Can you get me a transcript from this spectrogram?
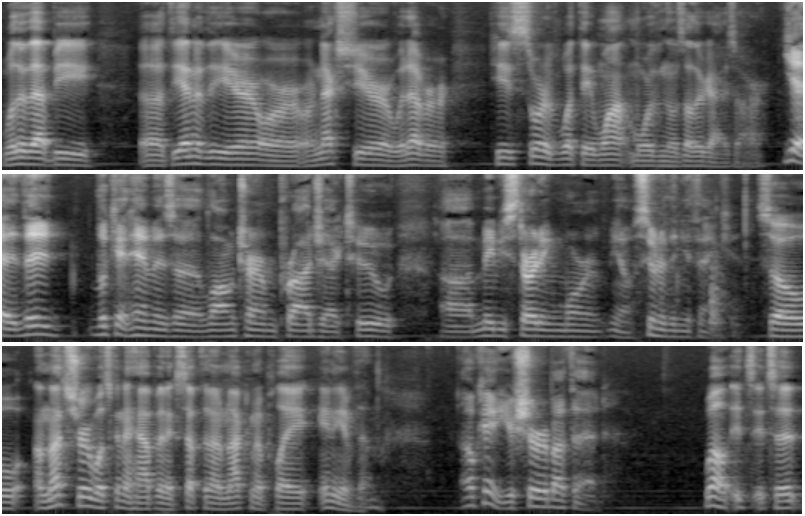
whether that be uh, at the end of the year or, or next year or whatever. He's sort of what they want more than those other guys are. Yeah, they look at him as a long-term project who uh, maybe starting more, you know, sooner than you think. So I'm not sure what's going to happen, except that I'm not going to play any of them. Okay, you're sure about that? Well, it's it's a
